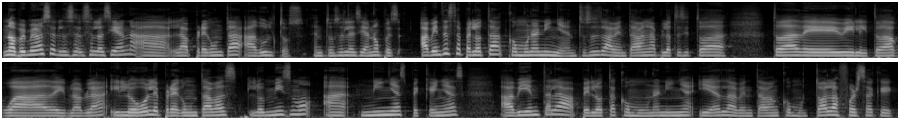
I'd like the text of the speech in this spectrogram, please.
no, primero se, lo- se lo hacían a la pregunta a adultos. Entonces le decían, no, pues avienta esta pelota como una niña. Entonces la aventaban la pelota así toda, toda débil y toda aguada y bla, bla. Y luego le preguntabas lo mismo a niñas pequeñas, avienta la pelota como una niña y ellas la aventaban como toda la fuerza que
